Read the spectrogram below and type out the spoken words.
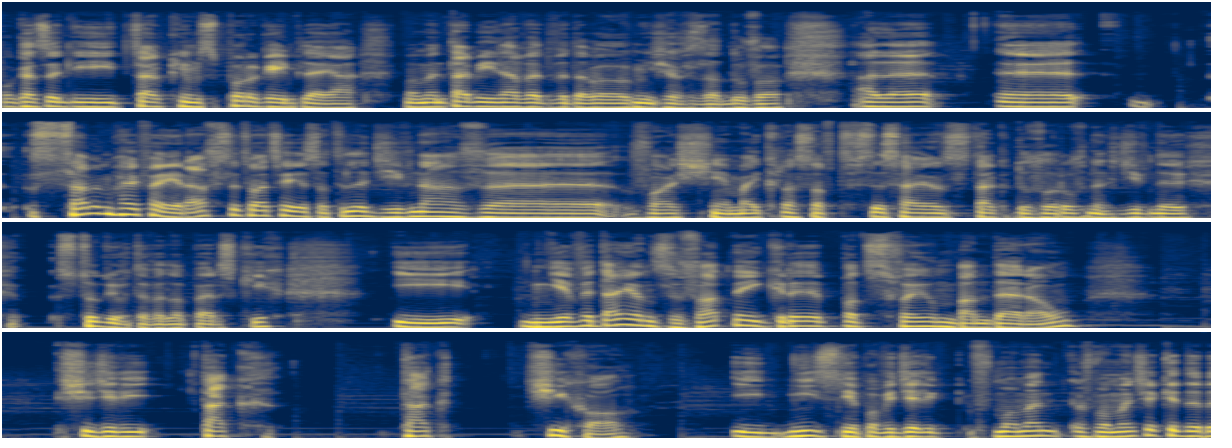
pokazali całkiem sporo gameplaya. Momentami nawet wydawało mi się, że za dużo, ale e, z samym Hi-Fi Rush sytuacja jest o tyle dziwna, że właśnie Microsoft wsysając tak dużo różnych dziwnych studiów deweloperskich i nie wydając żadnej gry pod swoją banderą, siedzieli tak, tak cicho i nic nie powiedzieli w, moment, w momencie, kiedy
